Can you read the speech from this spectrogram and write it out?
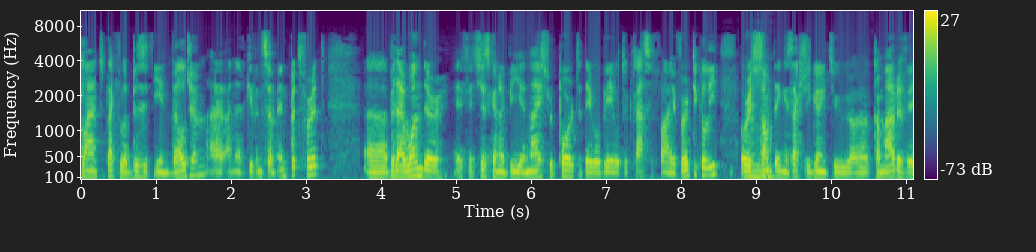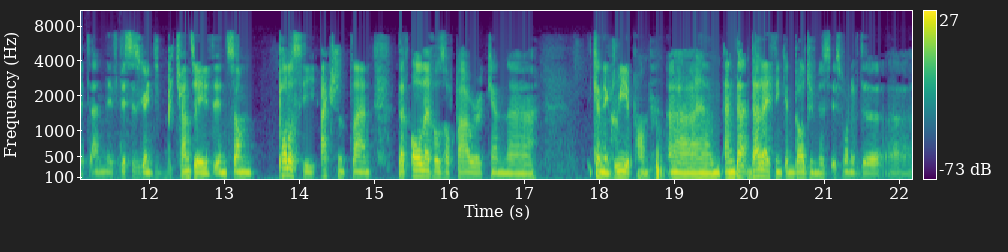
plan to tackle obesity in Belgium, uh, and I've given some input for it. Uh, but I wonder if it's just going to be a nice report that they will be able to classify vertically, or if mm-hmm. something is actually going to uh, come out of it, and if this is going to be translated in some policy action plan that all levels of power can uh, can agree upon. Um, and that that I think in Belgium is, is one of the uh,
